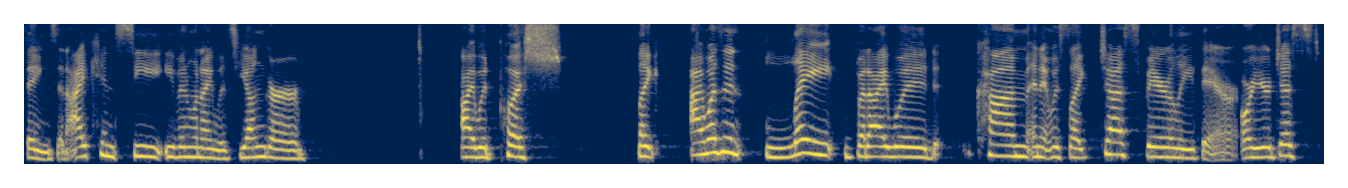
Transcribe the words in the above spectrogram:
things and I can see even when I was younger I would push like I wasn't late, but I would come and it was like just barely there, or you're just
